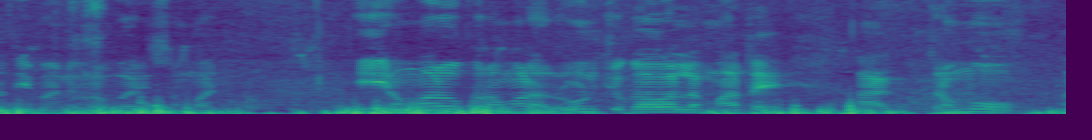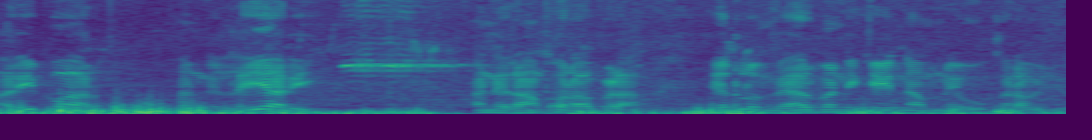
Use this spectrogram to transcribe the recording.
નથી બન્યો રબારી સમાજનો એ અમારા ઉપર અમારા ઋણ ચૂકવવા માટે આ ત્રમો હરિપાર અને લૈયારી અને રામપર આપડા એટલું મહેરબાની કરીને અમને એવું કરાવજો.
